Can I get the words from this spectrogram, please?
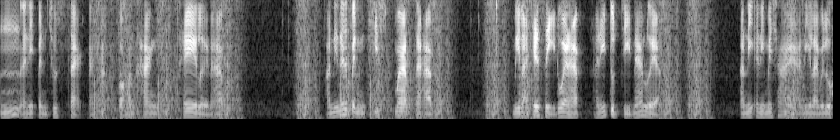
อืม อันนี้เป็นชุดแสกนะครับ ก็ค่อนข้างเท่เลยนะครับ อันนี้น่าจะเป็นคริสต์มาสนะครับ มีหลายเฉดสีด้วยนะครับ อันนี้ตุดจีนแน่เลยอะ อันนี้อันนี้ไม่ใช่ อันนี้อะไรไม่รู้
